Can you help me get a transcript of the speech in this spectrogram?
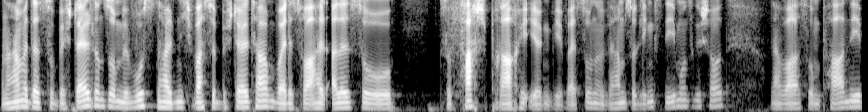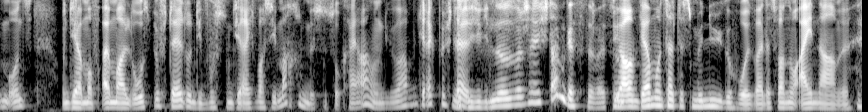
dann haben wir das so bestellt und so und wir wussten halt nicht, was wir bestellt haben, weil das war halt alles so, so Fachsprache irgendwie, weißt du. Und wir haben so links neben uns geschaut und da war so ein paar neben uns und die haben auf einmal losbestellt und die wussten direkt, was sie machen müssen. So, keine Ahnung, die haben direkt Ja, bestellt. die sind wahrscheinlich Stammgäste, weißt du? Ja, und wir haben uns halt das Menü geholt, weil das war nur ein Name.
